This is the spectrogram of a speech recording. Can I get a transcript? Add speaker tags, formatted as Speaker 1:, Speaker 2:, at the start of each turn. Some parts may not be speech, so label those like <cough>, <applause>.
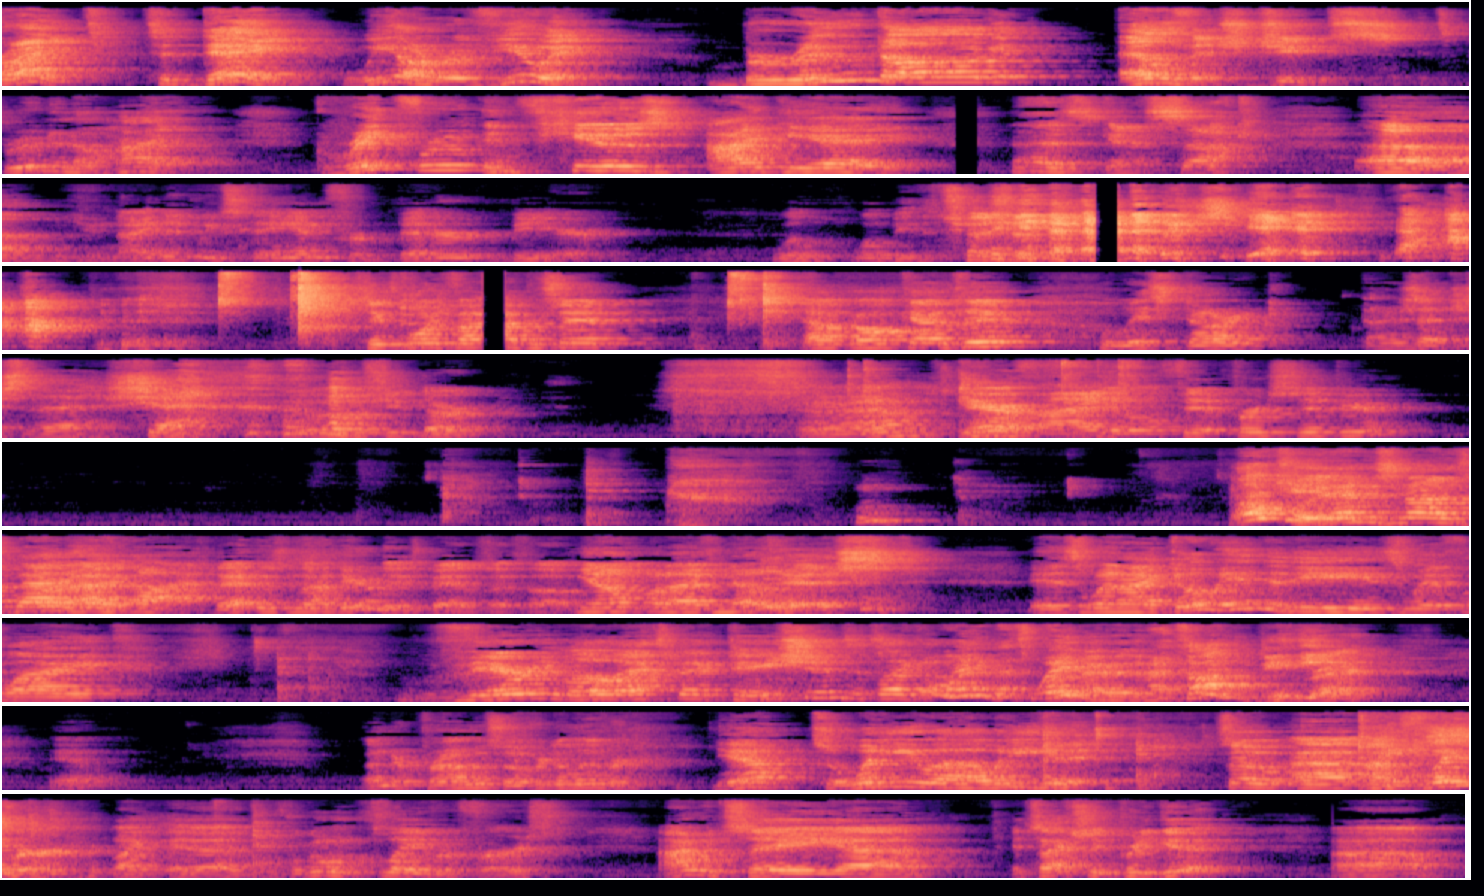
Speaker 1: right, today we are reviewing Brewdog Elvis Juice. It's brewed in Ohio. Grapefruit infused IPA. That's gonna suck. Um,
Speaker 2: United we stand for better beer. We'll we'll be the <laughs> judge of that. <laughs>
Speaker 1: no shit. <laughs>
Speaker 2: Six point five percent alcohol content.
Speaker 1: Ooh, it's dark. Or is that just the shadow?
Speaker 2: Oh shoot dark. Alright.
Speaker 1: I'm
Speaker 2: let's get
Speaker 1: terrified.
Speaker 2: A, get a little fit first sip here. Hmm.
Speaker 1: okay, that is not as bad as I thought.
Speaker 2: That is not nearly as bad as I thought.
Speaker 1: You know what I've noticed is when I go into these with like very low expectations, it's like, oh hey, that's way better than I thought it'd be.
Speaker 2: Right. Under promise, over deliver.
Speaker 1: Yeah. So what do you uh, what do you give it?
Speaker 2: So uh, on flavor, like uh, if we're going flavor first, I would say uh, it's actually pretty good. Um,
